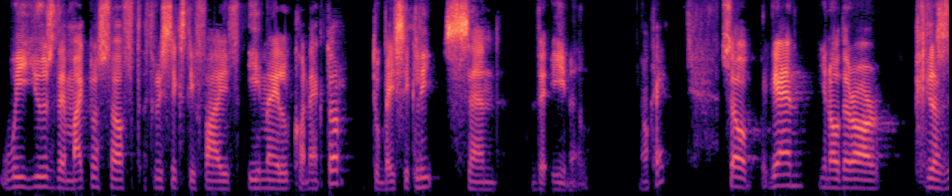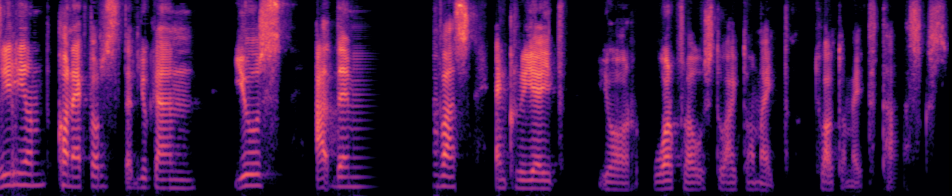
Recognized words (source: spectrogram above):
We use the Microsoft 365 email connector to basically send the email. Okay, so again, you know, there are gazillion connectors that you can use, add them us and create your workflows to automate to automate tasks.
